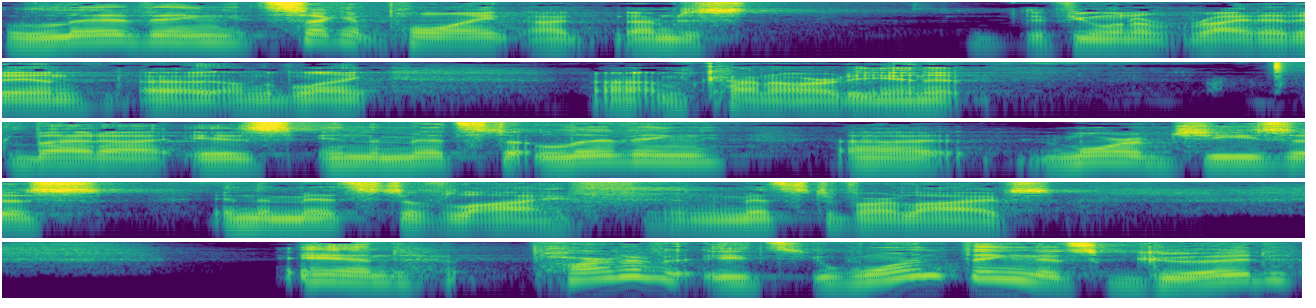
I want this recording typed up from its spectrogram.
living. Second point, I, am just, if you want to write it in uh, on the blank, uh, I'm kind of already in it but uh, is in the midst of living uh, more of Jesus in the midst of life, in the midst of our lives. And part of it, it's one thing that's good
